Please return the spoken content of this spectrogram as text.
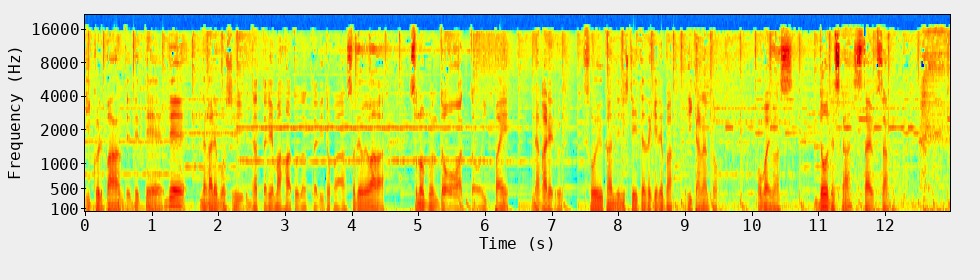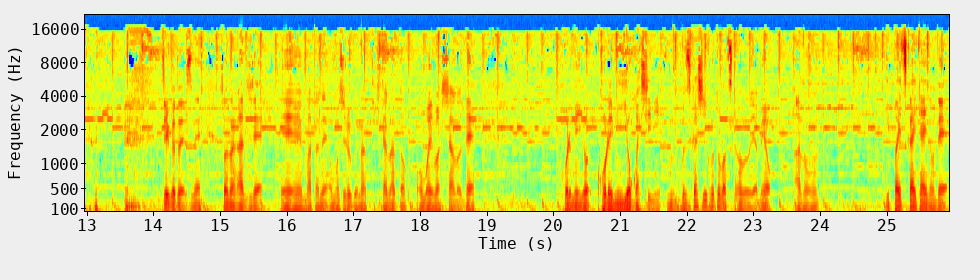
1個でバーンって出てで流れ星だったり、ま、ハートだったりとかそれはその分ドーッといっぱい流れる。そういう感じにしていただければいいかなと思います。どうですか？スタイフさん。ということですね。そんな感じで、えー、またね面白くなってきたなと思いましたのでこれ見よ、これ見よがしに、うん、難しい言葉使うのやめよう。あの、いっぱい使いたいので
